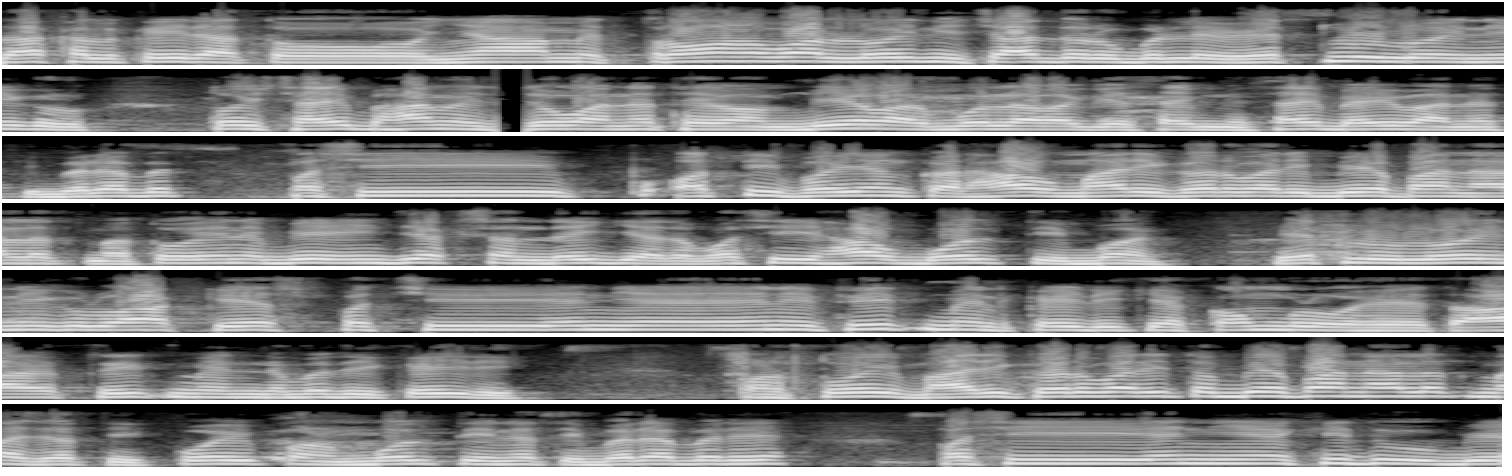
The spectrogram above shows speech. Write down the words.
દાખલ કર્યા તો અહીંયા અમે ત્રણ વાર લોહીની ચાદરો બદલે એટલું લોહી નીકળ્યું. તોય સાહેબ સામે જોવા નથી આવ્યા બે વાર બોલાવા ગયા સાહેબને. સાહેબ આવ્યા નથી, બરાબર? પછી અતિ ભયંકર હાવ મારી ઘરવાળી બે ભાન હાલતમાં. તો એને બે ઇન્જેક્શન દઈ ગયા તો પછી હાવ બોલતી બંધ. એટલું લોહી નીકળ્યું, આ કેસ પછી એને એની ટ્રીટમેન્ટ કરી કે કમળો છે, તો આ ટ્રીટમેન્ટ ને બધી કરી. પણ તોય મારી ઘરવાળી તો બે ભાન હાલતમાં જ હતી. કોઈ પણ બોલતી નથી, બરાબર છે? પછી એની કીધું બે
